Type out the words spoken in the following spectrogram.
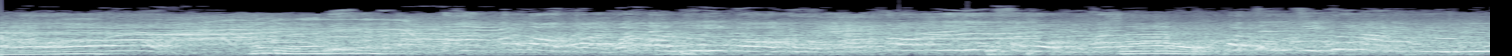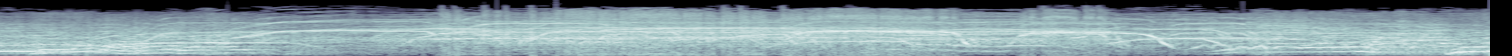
อ๋องั้นเดี๋ยวเราเนี่ยต้องบอกก่อนว่าตอนพิธีกรอยู่นะคะกล้องไม่ได้เงียบสงบอยู่ข้างล่างพอเจนจีขึ้นมาเนี่ยอืม นี่ต้องบอกว่าเดี๋ยวใครเดี๋ยวใครนะพูด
